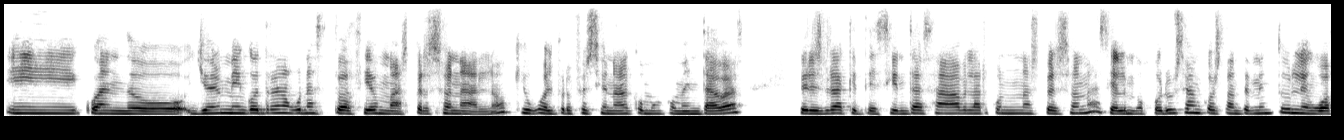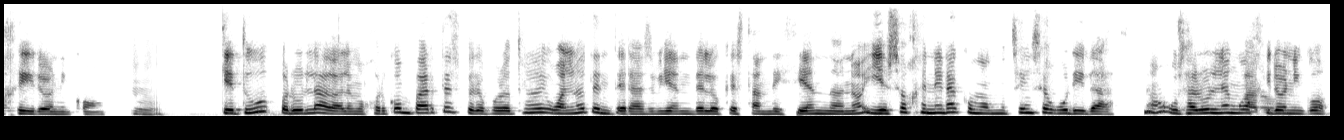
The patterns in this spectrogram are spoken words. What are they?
y cuando yo me encuentro en alguna situación más personal, ¿no? Que igual profesional, como comentabas, pero es verdad que te sientas a hablar con unas personas y a lo mejor usan constantemente un lenguaje irónico. Mm. Que tú, por un lado, a lo mejor compartes, pero por otro lado, igual no te enteras bien de lo que están diciendo, ¿no? Y eso genera como mucha inseguridad, ¿no? Usar un lenguaje irónico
